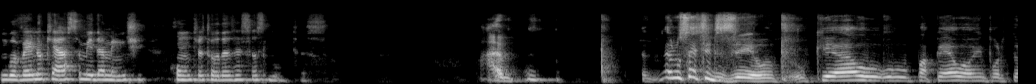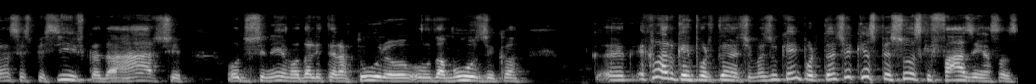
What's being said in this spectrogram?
um governo que é assumidamente contra todas essas lutas? Ah, eu não sei te dizer o, que é o, papel, a importância específica da arte, ou do cinema, ou da literatura, ou, ou da música é, é, claro que é importante, mas o que é importante é que as pessoas que fazem essas,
